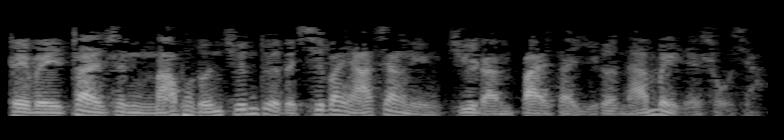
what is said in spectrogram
这位战胜拿破仑军队的西班牙将领，居然败在一个南美人手下。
